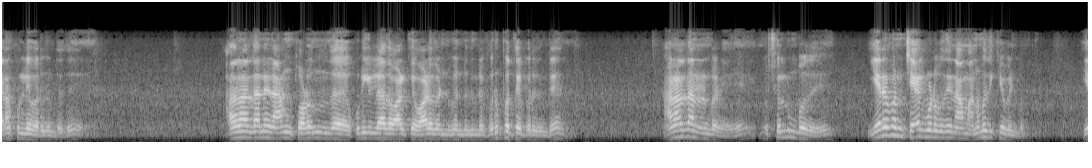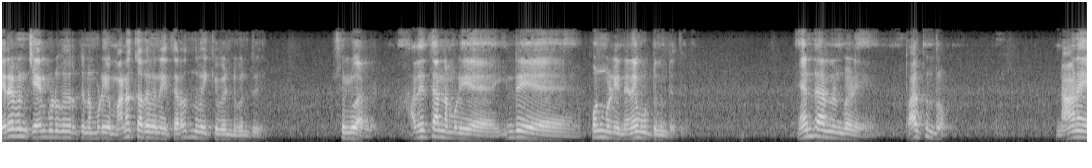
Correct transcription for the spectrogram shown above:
எனக்குள்ளே வருகின்றது. அதனால் தானே நானும் தொடர்ந்து இந்த குடியில்லாத வாழ்க்கை வாழ வேண்டும் என்கின்ற விருப்பத்தை பெறுகின்றேன். ஆனால் தான் நண்பர்களே சொல்லும்போது இறைவன் செயல்படுவதை நாம் அனுமதிக்க வேண்டும். இறைவன் செயல்படுவதற்கு நம்முடைய மனக்கதவினை திறந்து வைக்க வேண்டும் என்று சொல்லுவார்கள். அதைத்தான் நம்முடைய இன்றைய பொன்மொழி நினைவூட்டுகின்றது. என்றால் நண்பர்களே பார்க்கின்றோம். நானே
